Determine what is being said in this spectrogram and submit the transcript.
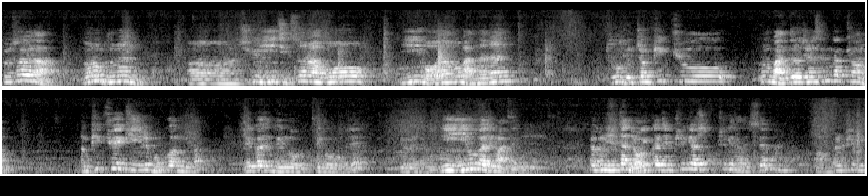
그럼 서연아, 너는 그러면 어, 지금 이 직선하고 이 원하고 만나는 두 교점 PQ로 만들어지는 삼각형 그럼 PQ의 길이를 못 구하는 건가? 여기까지는 된, 거, 된 거고, 그지? 여기까지. 이 이후까지만 안된 거고. 자, 그럼 일단 여기까지 필기, 필기 다 됐어요? 어, 빨리 필기.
